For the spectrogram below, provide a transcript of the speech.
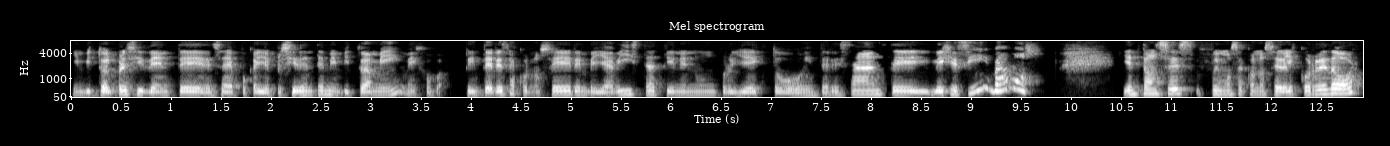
invitó al presidente de esa época y el presidente me invitó a mí, me dijo, ¿te interesa conocer en Bellavista? Tienen un proyecto interesante. Y le dije, sí, vamos. Y entonces fuimos a conocer el corredor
